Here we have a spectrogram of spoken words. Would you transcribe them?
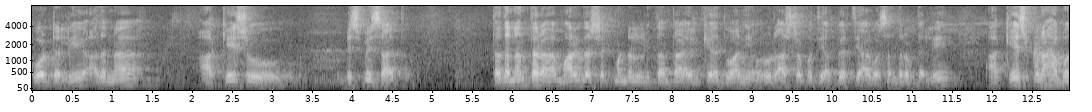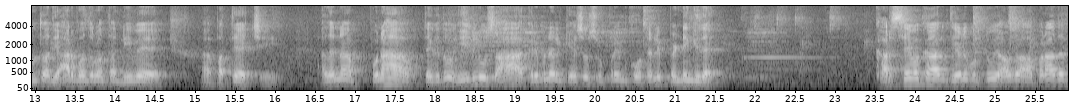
ಕೋರ್ಟಲ್ಲಿ ಅದನ್ನು ಆ ಕೇಸು ಡಿಸ್ಮಿಸ್ ಆಯಿತು. ತದನಂತರ ಮಾರ್ಗದರ್ಶಕ ಮಂಡಲದಲ್ಲಿದ್ದಂಥ ಎಲ್ ಕೆ ಅದ್ವಾನಿ ಅವರು ರಾಷ್ಟ್ರಪತಿ ಅಭ್ಯರ್ಥಿ ಆಗೋ ಸಂದರ್ಭದಲ್ಲಿ ಆ ಕೇಸ್ ಪುನಃ ಬಂತು, ಅದು ಯಾರು ಬಂದರು ಅಂತ ನೀವೇ ಪತ್ತೆ ಹಚ್ಚಿ, ಅದನ್ನು ಪುನಃ ತೆಗೆದು ಈಗಲೂ ಸಹ ಆ ಕ್ರಿಮಿನಲ್ ಕೇಸು ಸುಪ್ರೀಂ ಕೋರ್ಟಲ್ಲಿ ಪೆಂಡಿಂಗ್ ಇದೆ. ಕರ್ಸೇವಕ ಅಂತ ಹೇಳಿಬಿಟ್ಟು ಯಾವುದೋ ಅಪರಾಧದ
